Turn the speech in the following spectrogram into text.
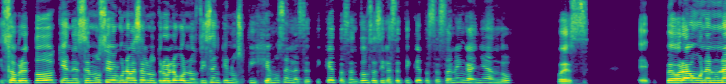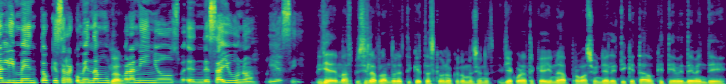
sobre todo quienes hemos ido alguna vez al nutriólogo nos dicen que nos fijemos en las etiquetas. Entonces, si las etiquetas te están engañando, pues eh, peor aún en un alimento que se recomienda mucho para niños, en desayuno y así. Y además, pues, hablando de etiquetas, que bueno que lo mencionas, y acuérdate que hay una aprobación ya al etiquetado, que deben de,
